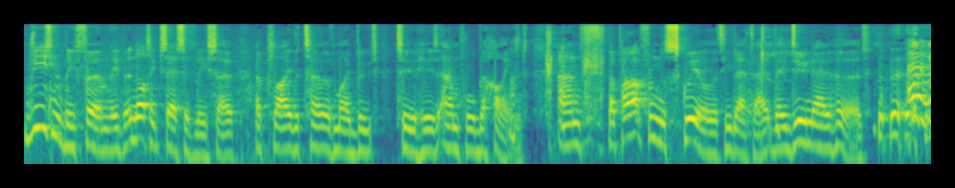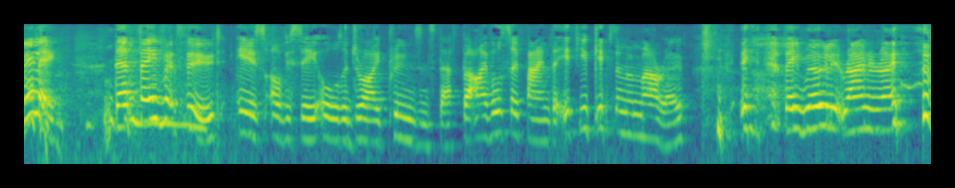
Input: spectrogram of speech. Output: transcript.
reasonably firmly, but not excessively so, apply the toe of my boot to his ample behind. and apart from the squeal that he let out, they do now herd. Oh, really? Their favourite food is obviously all the dried prunes and stuff, but I've also found that if you give them a marrow, they roll it round and round the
